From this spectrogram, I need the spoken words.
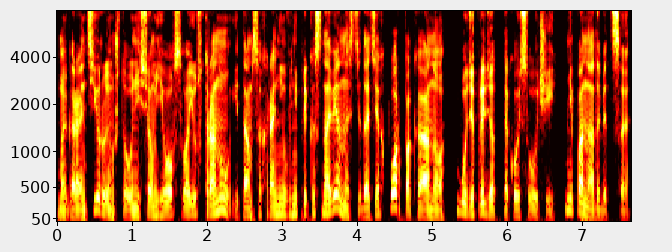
Мы гарантируем, что унесем его в свою страну и там сохраним в неприкосновенности до тех пор, пока оно, будь придет такой случай, не понадобится».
